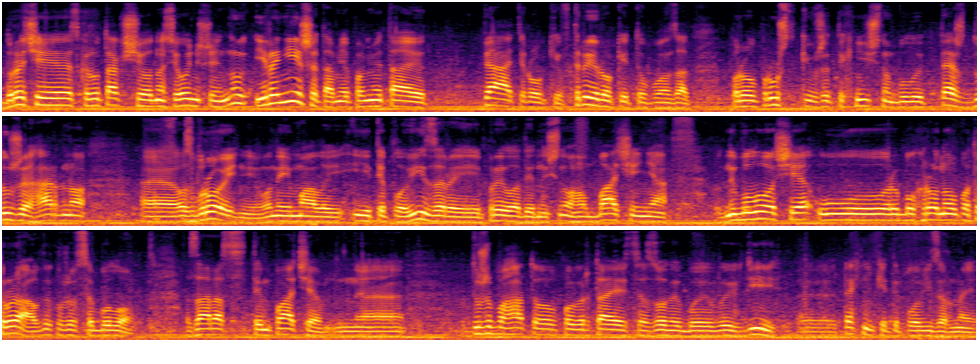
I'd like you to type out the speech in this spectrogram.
До речі, скажу так, що на сьогоднішній, ну і раніше, там я пам'ятаю, 5 років, 3 роки тому назад, правопорушники вже технічно були теж дуже гарно е, озброєні. Вони мали і тепловізори, і прилади нічного бачення. Не було ще у рибоохоронного патруля, в них вже все було. Зараз тим паче. Е, Дуже багато повертається з зони бойових дій е, техніки тепловізорної,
